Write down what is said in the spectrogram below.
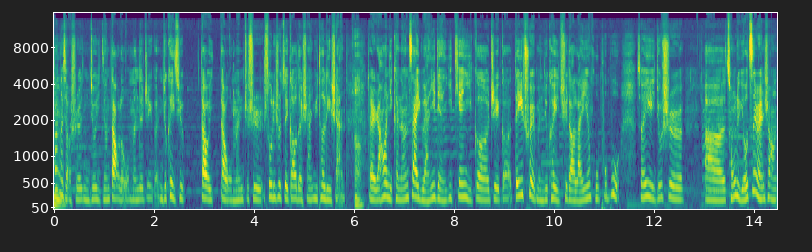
半个小时，你就已经到了我们的这个，你就可以去到到我们就是苏黎世最高的山玉特丽山。嗯，对。然后你可能再远一点，一天一个这个 day trip，你就可以去到莱茵湖瀑布。所以就是。呃，从旅游资源上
